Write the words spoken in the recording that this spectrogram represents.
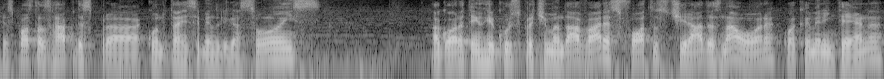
Respostas rápidas para quando está recebendo ligações. Agora tem o recurso para te mandar várias fotos tiradas na hora com a câmera interna.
